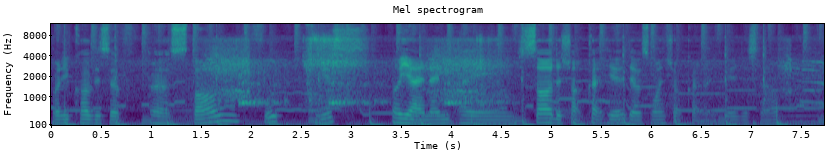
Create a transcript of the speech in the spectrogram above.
what do you call this a, a stall food yes oh yeah and I, I saw the shortcut here there was one shortcut right here just now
